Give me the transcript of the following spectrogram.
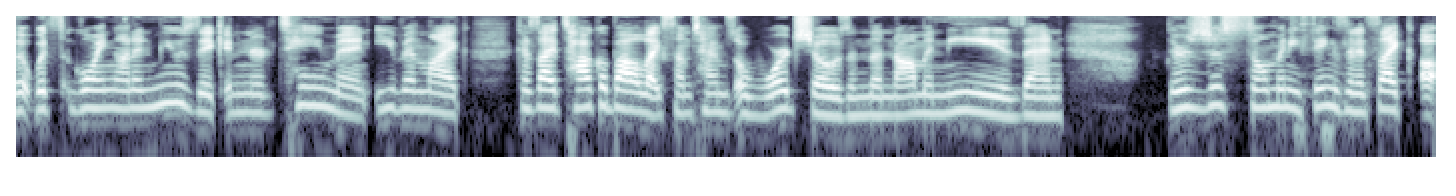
the, what's going on in music and entertainment, even like because I talk about like sometimes award shows and the nominees and there's just so many things and it's like uh,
